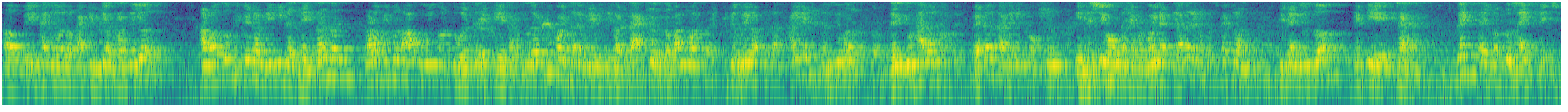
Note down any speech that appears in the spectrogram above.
a very high level of activity across the years. And also cricket on DD does make sense and a lot of people are moving on towards the FTA channel. So there are two points that I made with regard to the access. The one was if you're going after the high-end consumers, then you have a better targeting option in HD homes and if you're going at the other end of the spectrum, you can use the FTA channels. Next, I come to life stage.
